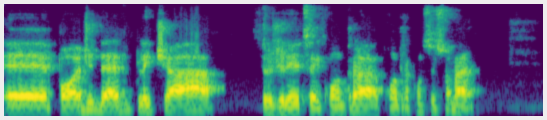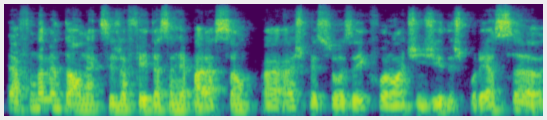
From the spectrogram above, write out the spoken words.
é, pode e deve pleitear seus direitos aí contra, contra a concessionária. É fundamental, né, que seja feita essa reparação às pessoas aí que foram atingidas por essa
